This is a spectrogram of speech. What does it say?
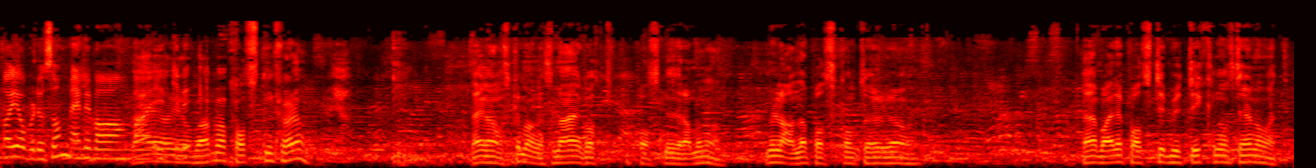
Hva jobber du som, eller hva, hva er yrket ditt? Jeg jobba på Posten før, da. Det er ganske mange som er gått på Posten i Drammen. da. Mulana postkontor og Det er bare post i butikk noen steder nå, vet du.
